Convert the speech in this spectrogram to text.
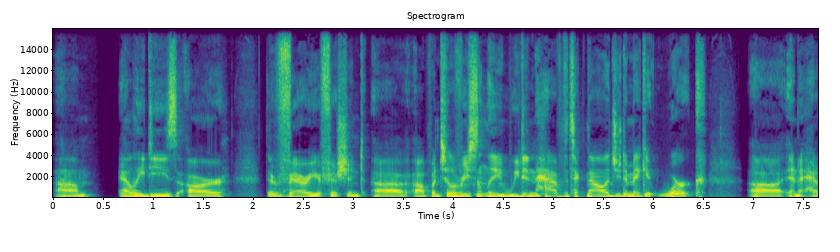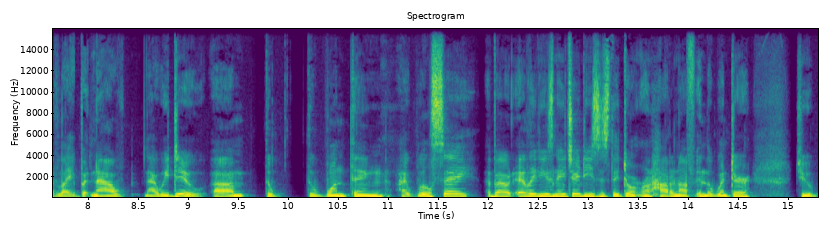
Um, LEDs are they're very efficient. Uh, up until recently, we didn't have the technology to make it work uh, in a headlight, but now now we do. Um, the the one thing I will say about LEDs and HIDs is they don't run hot enough in the winter to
